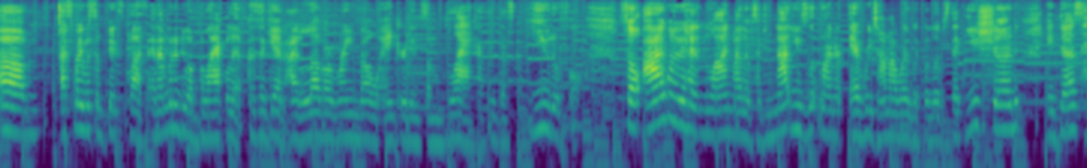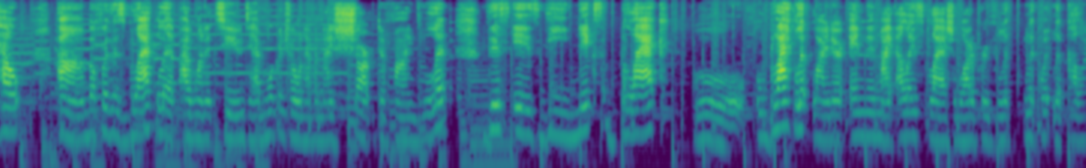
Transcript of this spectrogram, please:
um I spray with some Fix Plus, and I'm going to do a black lip, because again, I love a rainbow anchored in some black. I think that's beautiful. So I went ahead and lined my lips. I do not use lip liner every time I wear liquid lipstick. You should. It does help. Um, but for this black lip, I wanted to, to have more control and have a nice, sharp, defined lip. This is the NYX Black Ooh, black lip liner and then my LA Splash waterproof liquid lip color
